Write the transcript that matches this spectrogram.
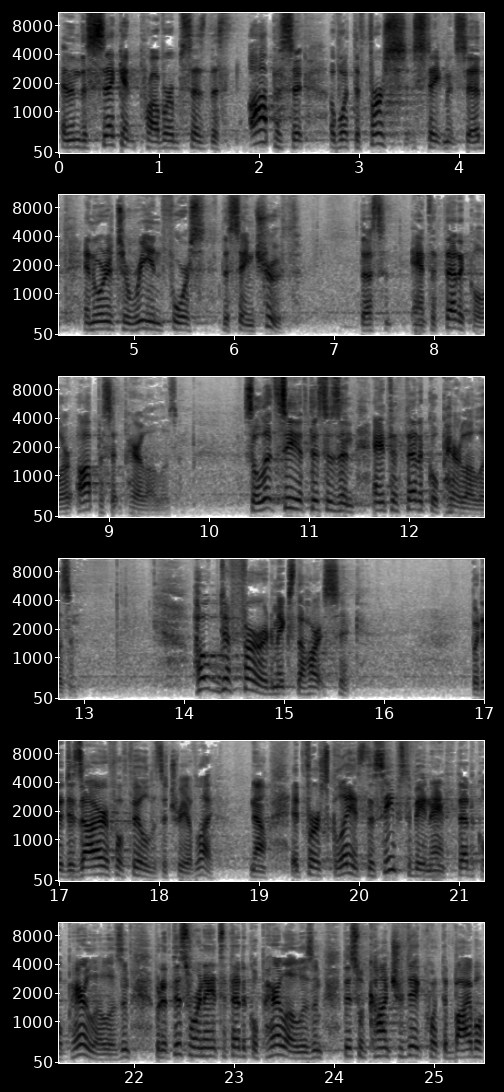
and then the second proverb says the opposite of what the first statement said in order to reinforce the same truth. Thus, antithetical or opposite parallelism. So let's see if this is an antithetical parallelism. Hope deferred makes the heart sick, but a desire fulfilled is a tree of life. Now, at first glance, this seems to be an antithetical parallelism, but if this were an antithetical parallelism, this would contradict what the Bible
